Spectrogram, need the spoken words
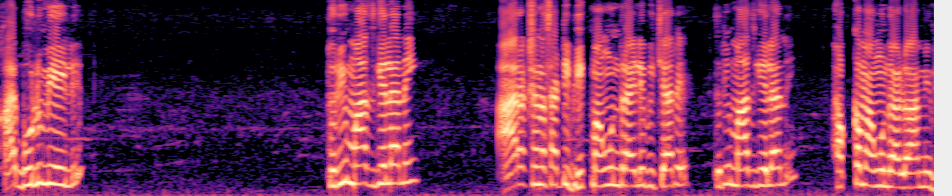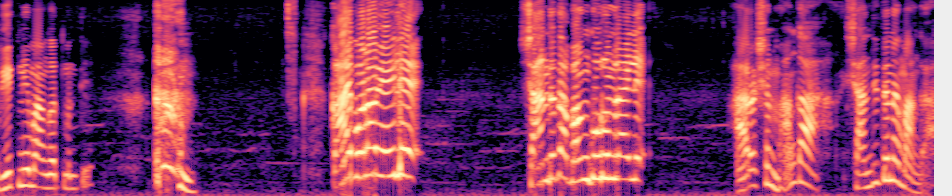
काय बोलू मी येईल? तरी माज गेला नाही. आरक्षणासाठी भीक मागून राहिले बिचारे तरी माज गेला नाही. हक्क मागून राहिलो आम्ही भीक नाही मागत म्हणते. काय बोलाव यायले? शांतता भंग करून राहिले. आरक्षण मागा शांततेनं मागा.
